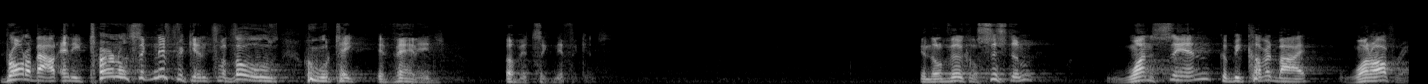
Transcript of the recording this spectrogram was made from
brought about an eternal significance for those who will take advantage of its significance. In the Levitical system, one sin could be covered by one offering,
